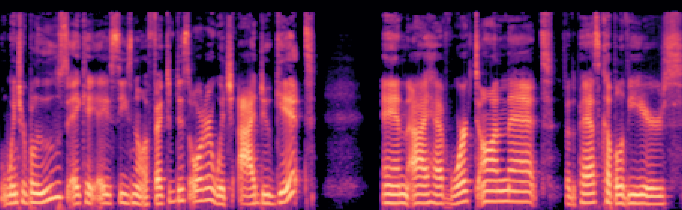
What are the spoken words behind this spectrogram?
winter blues, aka seasonal affective disorder, which I do get. And I have worked on that for the past couple of years.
